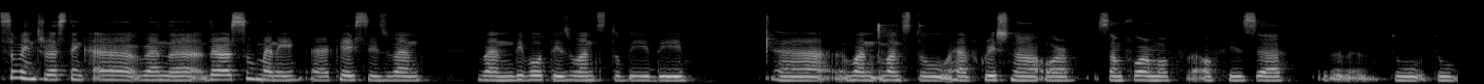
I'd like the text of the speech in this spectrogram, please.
So interesting uh, when uh, there are so many uh, cases when when devotees wants to be the uh, one wants to have Krishna or some form of of his uh, to to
